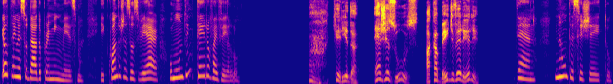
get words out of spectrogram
eu tenho estudado por mim mesma. E quando Jesus vier, o mundo inteiro vai vê-lo. Ah, querida, é Jesus. Acabei de ver ele. Dan, não desse jeito.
